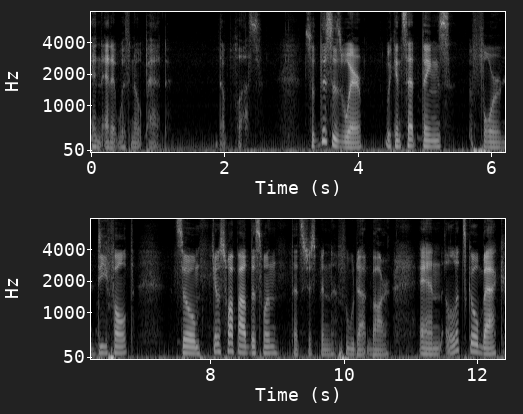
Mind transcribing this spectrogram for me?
and edit with Notepad double plus. So this is where we can set things for default. So to swap out this one. That's just been foo.bar and let's go back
